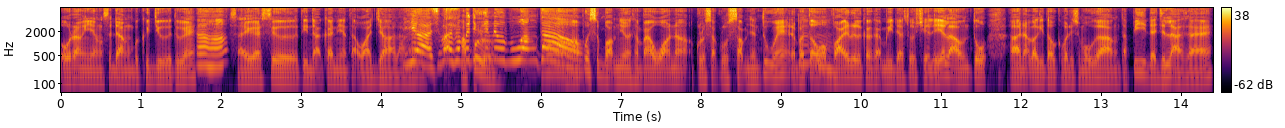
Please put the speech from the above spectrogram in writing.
orang yang sedang bekerja tu eh. Aha. Saya rasa tindakan yang tak wajar lah. Ya, eh. sebab sampai dia kena buang tau. Ah, apa sebabnya sampai awak nak close up close up macam tu eh? Lepas tu mm-hmm. awak viralkan kat media sosial. Yalah untuk uh, nak bagi tahu kepada semua orang. Tapi dah jelas eh.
